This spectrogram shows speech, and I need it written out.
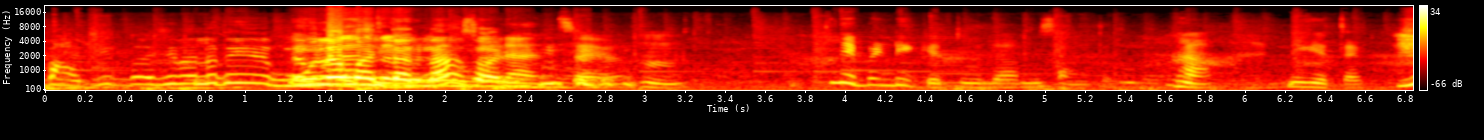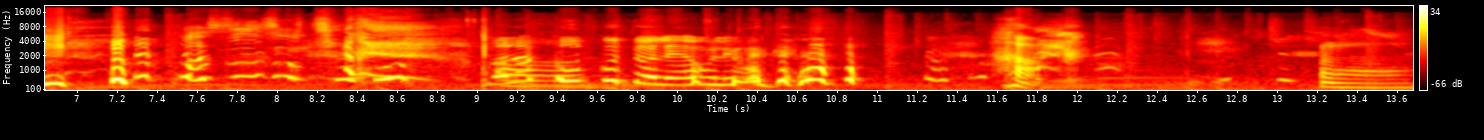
भाजीत भाजीवाला ते मुलं म्हणतात ना? सॉरी आहे. नाही पण ठीक आहे तुला मी सांगते. हा. मी घेते मला खूप कुतवलं या मुलीबद्दल. हा. अं,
